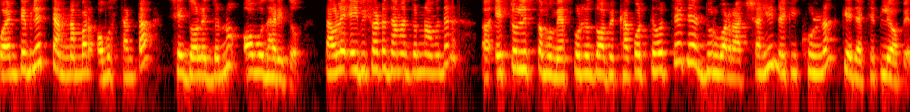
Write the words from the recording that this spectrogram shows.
পয়েন্ট টেবিলের চার নম্বর অবস্থানটা সেই দলের জন্য অবধারিত। তাহলে এই বিষয়টা জানার জন্য আমাদের একচল্লিশতম ম্যাচ পর্যন্ত অপেক্ষা করতে হচ্ছে যে দুর্বার রাজশাহী নাকি খুলনা, কে যাচ্ছে প্লে অফে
